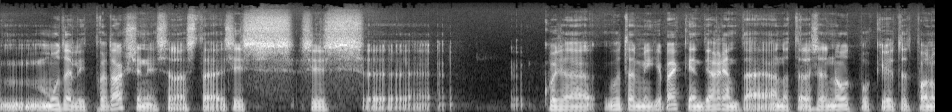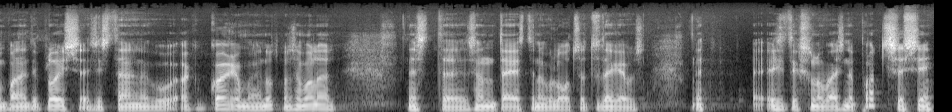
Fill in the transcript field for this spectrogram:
mudelit production'isse lasta, siis, siis äh, kui sa võtad mingi back-end'i arendaja ja annad talle selle notebook'i ütled, palun pane deploy'sse, siis ta nagu hakkab karjuma ja nutma samal ajal. sest äh, see on täiesti nagu lootusetu tegevus, et esiteks sul on vaja sinna protsessi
